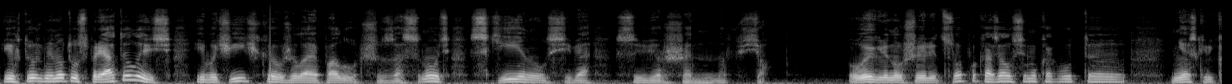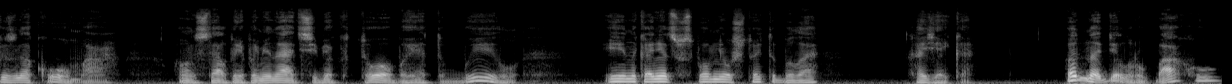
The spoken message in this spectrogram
и в ту же минуту спряталось, ибо Чичков, желая получше заснуть, скинул с себя совершенно все. Выглянувшее лицо показалось ему как будто несколько знакомо. Он стал припоминать себе, кто бы это был, и, наконец, вспомнил, что это была хозяйка. Он надел рубаху,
